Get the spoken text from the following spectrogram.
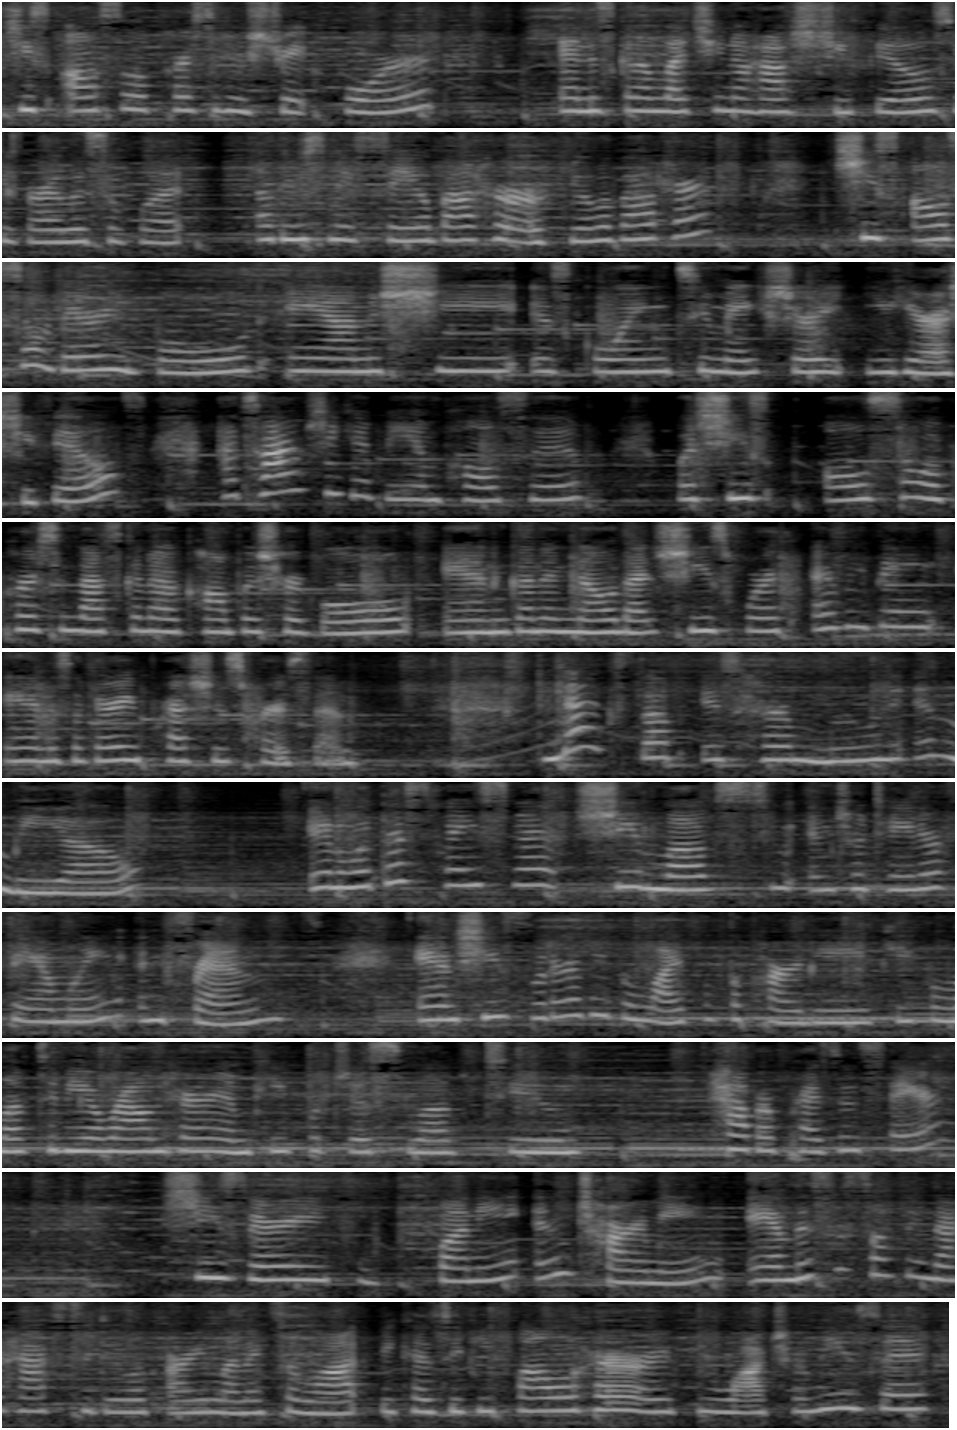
She's also a person who's straightforward and is going to let you know how she feels, regardless of what others may say about her or feel about her. She's also very bold and she is going to make sure you hear how she feels. At times, she can be impulsive, but she's also a person that's going to accomplish her goal and going to know that she's worth everything and is a very precious person. Next up is her moon in Leo. And with this placement, she loves to entertain her family and friends. And she's literally the life of the party. People love to be around her, and people just love to have her presence there. She's very funny and charming, and this is something that has to do with Ari Lennox a lot because if you follow her or if you watch her music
